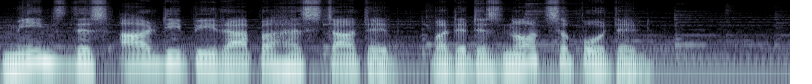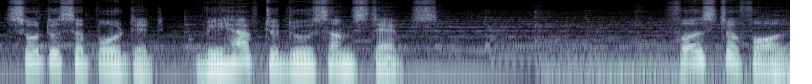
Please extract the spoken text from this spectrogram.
Means this RDP wrapper has started, but it is not supported. So to support it, we have to do some steps. First of all,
